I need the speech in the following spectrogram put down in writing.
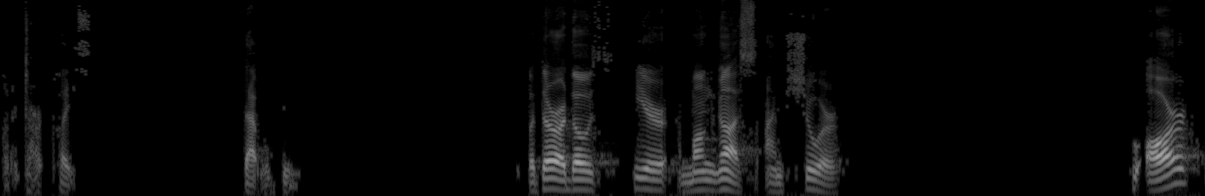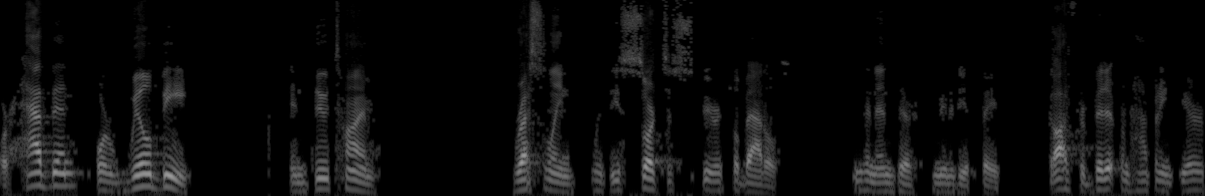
What a dark place that would be. But there are those here among us, I'm sure, who are or have been or will be in due time wrestling with these sorts of spiritual battles, even in their community of faith. God forbid it from happening here.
